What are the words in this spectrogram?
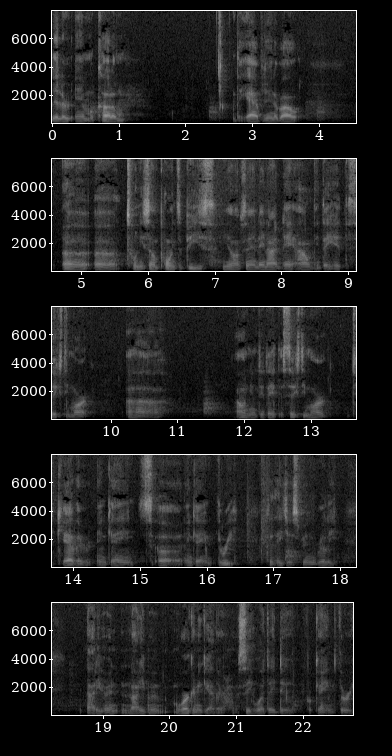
Lillard and McCollum, they averaging about uh, uh, 20 some points apiece. You know what I'm saying? They not. They, I don't think they hit the 60 mark. Uh, Don't think they hit the 60 mark together in games uh, in game three because they just been really not even not even working together. Let's see what they do for game three.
